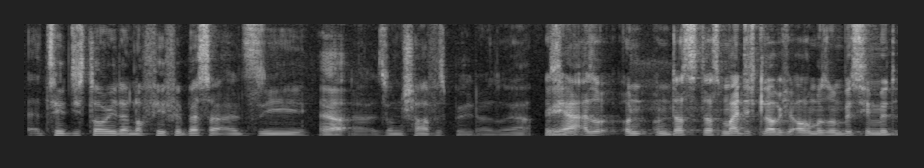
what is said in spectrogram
erzählt die Story dann noch viel, viel besser als sie, ja. äh, so ein scharfes Bild. Also, ja. Ja, also, und, und das, das meinte ich, glaube ich, auch immer so ein bisschen mit,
